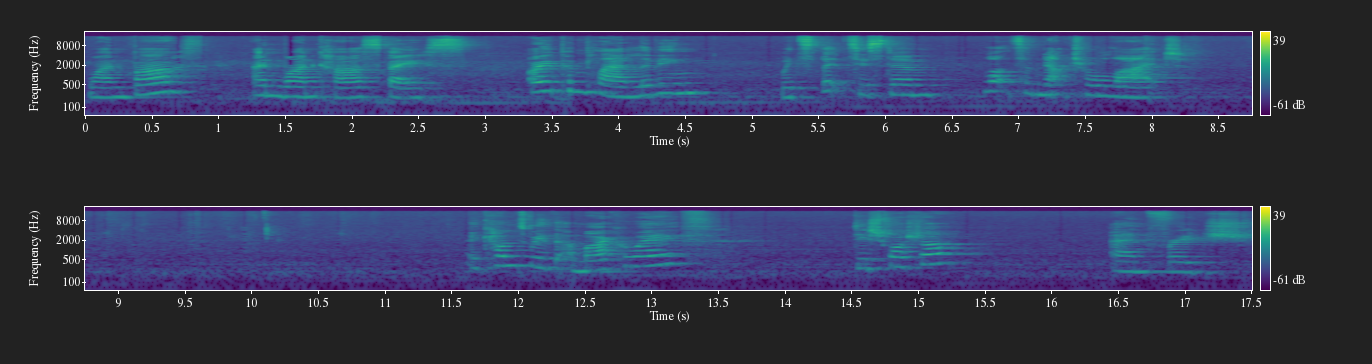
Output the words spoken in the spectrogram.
one bath and one car space. Open plan living with split system, lots of natural light. It comes with a microwave, dishwasher and fridge.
